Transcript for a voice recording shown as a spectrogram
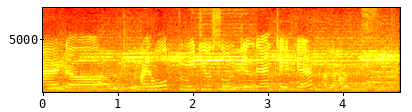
And uh, i hope to meet you soon. Till then take care. Allah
